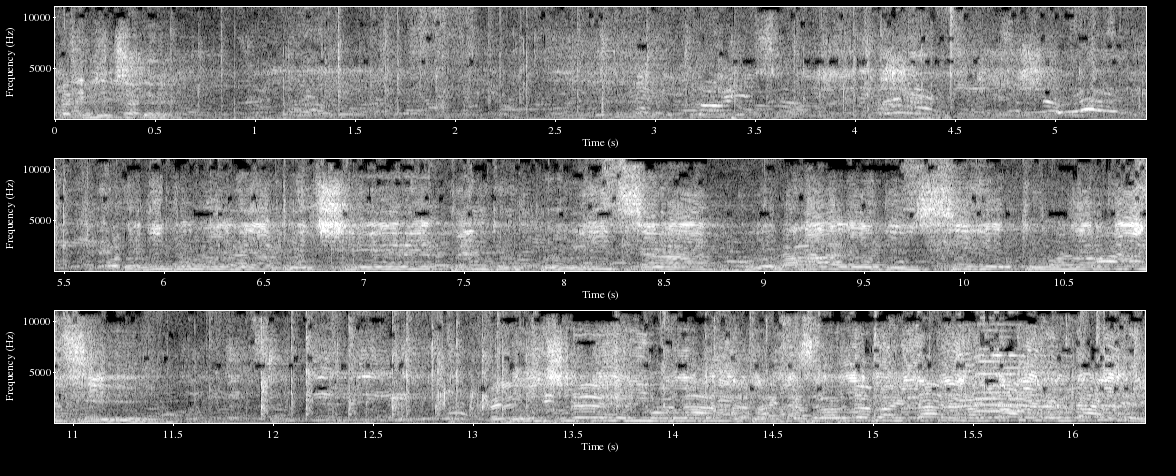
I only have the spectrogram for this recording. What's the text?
Felicitări! O diplomă de apreciere pentru poliția locală din Sighetul Normației. Felicitări încă o dată! Hai să aplaudăm mai tare, mai tare, mai tare!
